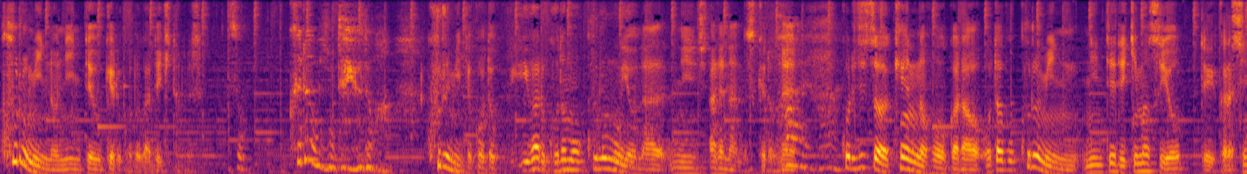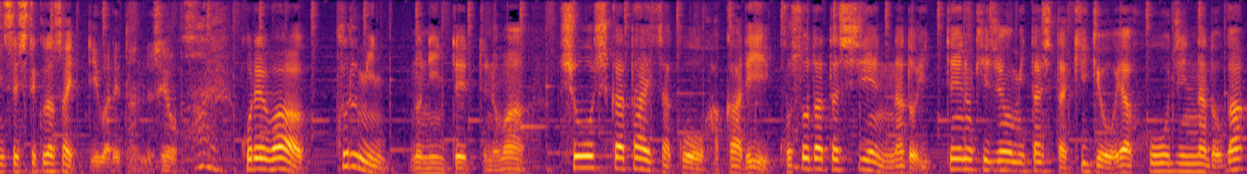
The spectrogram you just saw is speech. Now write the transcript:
くるみんの認定を受けることができたんですそう。くるみんというのは、くるみってこといわゆる子供をくるむような認知あれなんですけどね、はいはい。これ実は県の方からお宅くるみん認定できますよって言うから申請してくださいって言われたんですよ。はい。これはくるみんの認定っていうのは少子化対策を図り子育て支援など一定の基準を満たした企業や法人などが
